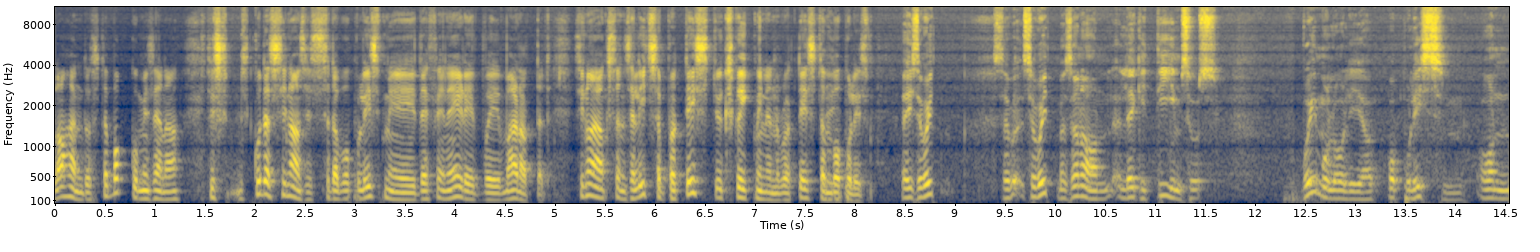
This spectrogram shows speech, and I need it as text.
lahenduste pakkumisena, siis kuidas sina siis seda populismi defineerid või määratled? sinu jaoks on see lihtsalt protest, ükskõik milline protest on populism? ei, see võt-, see, see võtmesõna on legitiimsus. Võimulolija populism on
